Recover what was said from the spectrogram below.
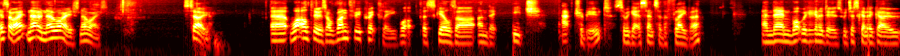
It's all right. No, no worries. No worries. So, uh, what I'll do is I'll run through quickly what the skills are under each attribute so we get a sense of the flavor. And then what we're going to do is we're just going to go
